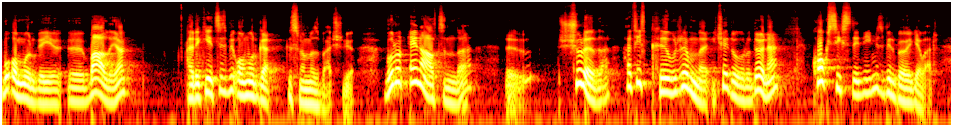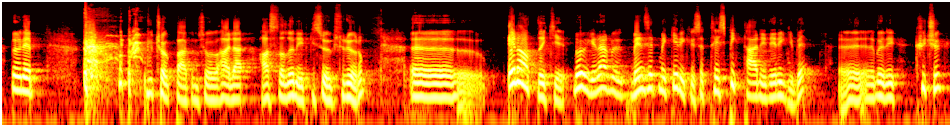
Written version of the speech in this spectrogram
bu omurgayı e, bağlayan hareketsiz bir omurga kısmımız başlıyor. Bunun en altında e, şurada hafif kıvrımla içe doğru dönen koksis dediğimiz bir bölge var. Böyle çok pardon şu hala hastalığın etkisi öksürüyorum. Ee, en alttaki bölgeler benzetmek gerekirse tespih taneleri gibi böyle küçük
